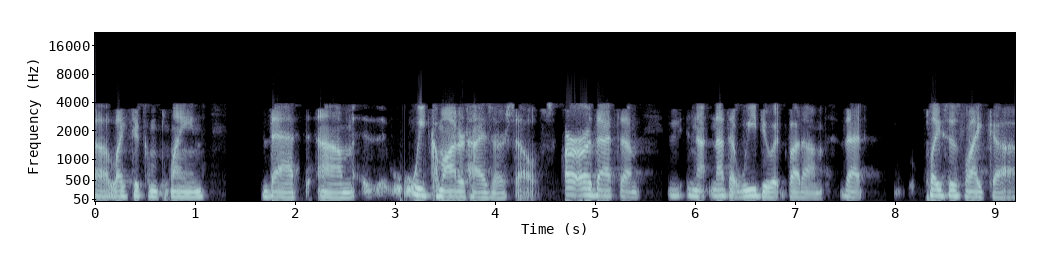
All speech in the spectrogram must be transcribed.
uh, like to complain that um, we commoditize ourselves or, or that um, not not that we do it but um, that places like uh,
